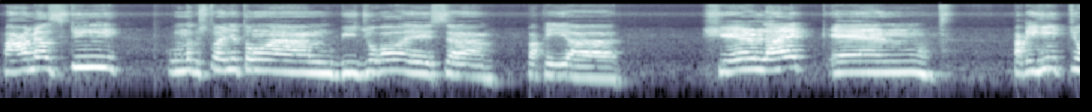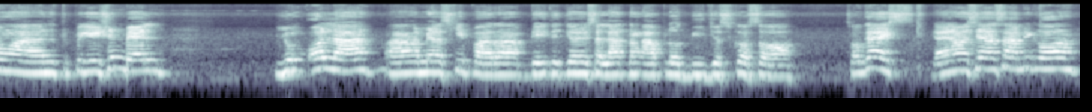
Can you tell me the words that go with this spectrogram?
mga Kamelski, kung nagustuhan nyo tong um, video ko is uh, paki uh, share, like, and paki-hit yung uh, notification bell. Yung all ah, mga Kamelski, para updated kayo sa lahat ng upload videos ko. So, so guys, gaya ng sinasabi ko,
